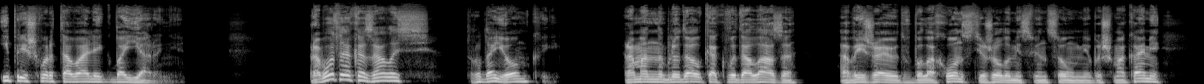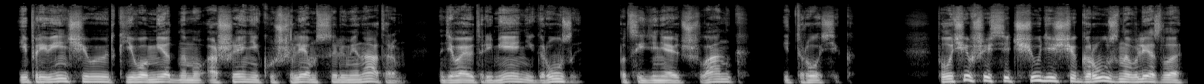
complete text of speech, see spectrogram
и пришвартовали к боярине. Работа оказалась трудоемкой. Роман наблюдал, как водолаза обрежают в балахон с тяжелыми свинцовыми башмаками и привинчивают к его медному ошейнику шлем с иллюминатором, надевают ремень и грузы, подсоединяют шланг и тросик. Получившееся чудище грузно влезло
